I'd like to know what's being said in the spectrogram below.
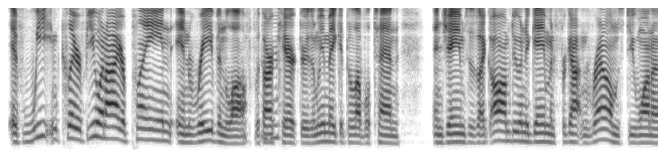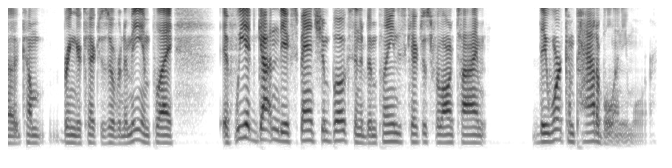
if we Claire, if you and I are playing in Ravenloft with our Mhm. characters and we make it to level 10 and James is like, "Oh, I'm doing a game in Forgotten Realms. Do you want to come bring your characters over to me and play?" If we had gotten the expansion books and had been playing these characters for a long time, they weren't compatible anymore.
